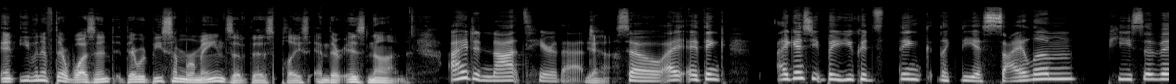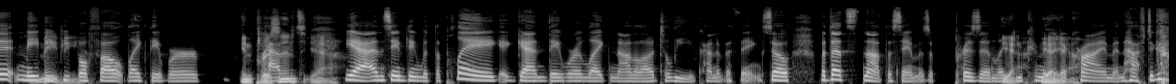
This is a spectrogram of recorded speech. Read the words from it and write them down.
and even if there wasn't, there would be some remains of this place, and there is none. I did not hear that. Yeah. So I, I think, I guess, you, but you could think like the asylum piece of it. Maybe, Maybe. people felt like they were Imprisoned? kept. Yeah. Yeah, and the same thing with the plague. Again, they were like not allowed to leave, kind of a thing. So, but that's not the same as a prison. Like Yeah, you committed yeah, yeah. a crime and have to go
